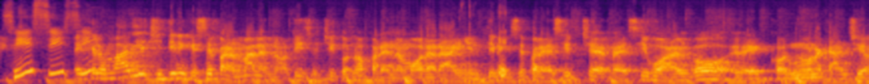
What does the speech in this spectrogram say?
Sí, sí, Es sí. que los mariachis tienen que ser para malas noticias, chicos, no para enamorar a alguien. Tienen que ser para decir, che, recibo algo eh, con una canción.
